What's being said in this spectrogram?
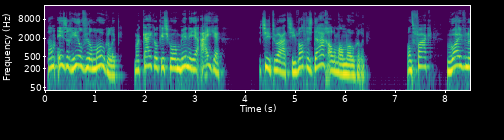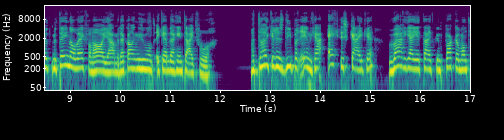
dan is er heel veel mogelijk. Maar kijk ook eens gewoon binnen je eigen situatie. Wat is daar allemaal mogelijk? Want vaak wuiven het meteen al weg van, oh ja, maar dat kan ik niet doen, want ik heb daar geen tijd voor. Maar duik er eens dieper in. Ga echt eens kijken waar jij je tijd kunt pakken, want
